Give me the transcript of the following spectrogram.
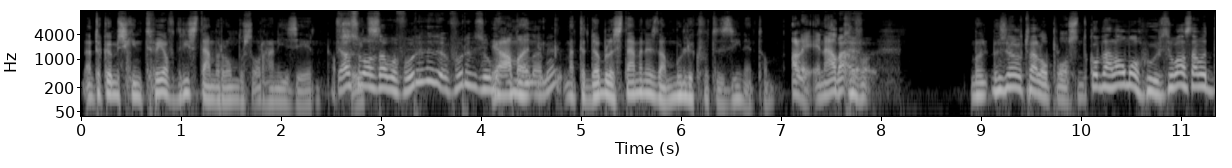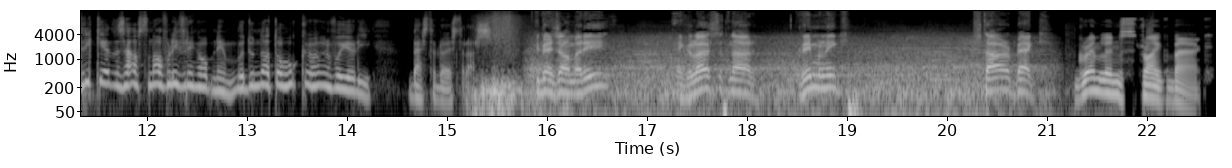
dan kunnen we misschien twee of drie stemrondes organiseren. Of Ja, zoiets. zoals dat we vorige, vorige zomer Ja, maar hebben. met de dubbele stemmen is dat moeilijk voor te zien, hè, Tom. Allee, in elk Maar, eh, geval... We, we zullen het wel oplossen. Het komt wel allemaal goed. Zoals dat we drie keer dezelfde aflevering opnemen. We doen dat toch ook gewoon voor jullie, beste luisteraars. Ik ben Jean-Marie en geluisterd naar Grimlink Starback. Gremlins Strike Back.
